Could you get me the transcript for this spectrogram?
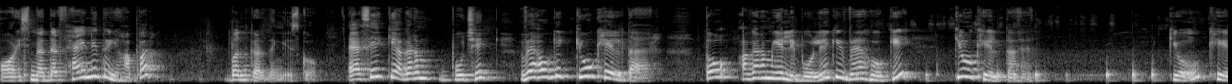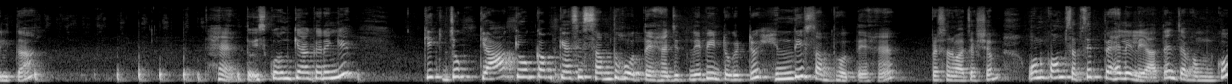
और इसमें अदर्थ है ही नहीं तो यहाँ पर बंद कर देंगे इसको। ऐसे कि अगर हम पूछें, वह होगी क्यों खेलता है? तो अगर हम ये बोले कि वह हॉकी क्यों खेलता है? क्यों खेलता है? तो इसको हम क्या करेंगे? कि जो क्या, क्यों, कब, कैसे शब्द होते हैं, जितने भी इंटोगेटिव हिंदी शब्द होते हैं, प्रश्नवाचक शब्द, उनको हम सबसे पहले ले आते हैं जब हम उनको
